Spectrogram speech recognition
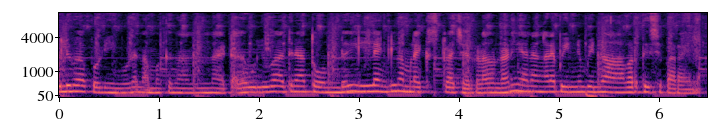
ഉലുവ ഉലുവപ്പൊടിയും കൂടെ നമുക്ക് നന്നായിട്ട് അത് ഉലുവ അതിനകത്തുണ്ട് ഇല്ലെങ്കിൽ നമ്മൾ എക്സ്ട്രാ ചേർക്കണം. അതുകൊണ്ടാണ് ഞാൻ അങ്ങനെ പിന്നും പിന്നും ആവർത്തിച്ച് പറയുന്നത്.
